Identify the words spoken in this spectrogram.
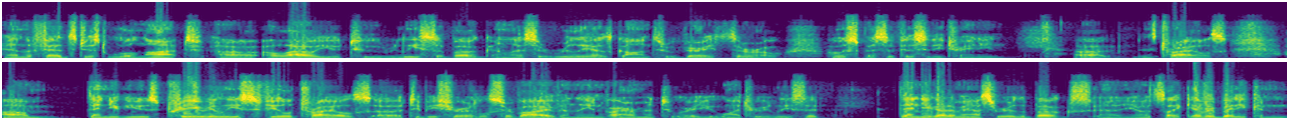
and the feds just will not uh, allow you to release a bug unless it really has gone through very thorough host specificity training uh, trials. Um, then you use pre-release field trials uh, to be sure it'll survive in the environment where you want to release it. Then you got to mass rear the bugs. Uh, you know, it's like everybody can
